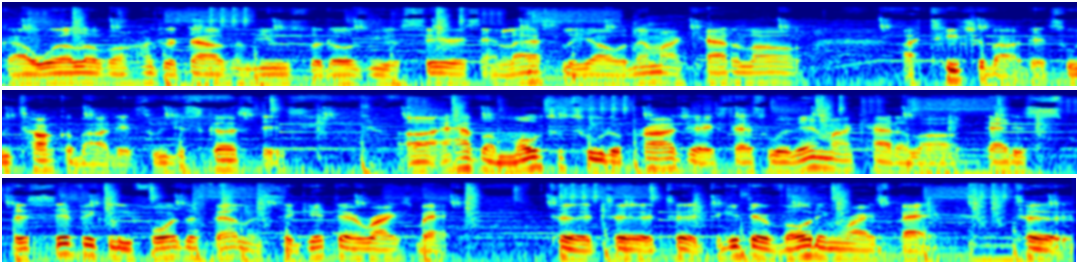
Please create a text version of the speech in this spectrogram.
Got well over 100,000 views for those of you who are serious. And lastly, y'all, within my catalog, I teach about this. We talk about this. We discuss this. Uh, I have a multitude of projects that's within my catalog that is specifically for the felons to get their rights back. To, to, to, to get their voting rights back, to,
